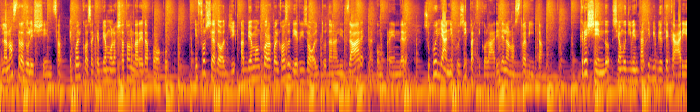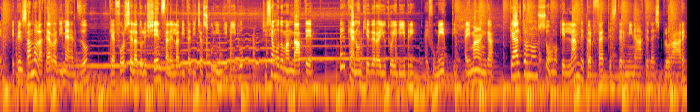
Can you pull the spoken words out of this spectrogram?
La nostra adolescenza è qualcosa che abbiamo lasciato andare da poco e forse ad oggi abbiamo ancora qualcosa di irrisolto da analizzare, da comprendere su quegli anni così particolari della nostra vita. Crescendo siamo diventati bibliotecarie e pensando alla terra di mezzo, che è forse l'adolescenza nella vita di ciascun individuo, ci siamo domandate perché non chiedere aiuto ai libri, ai fumetti, ai manga, che altro non sono che lande perfette sterminate da esplorare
